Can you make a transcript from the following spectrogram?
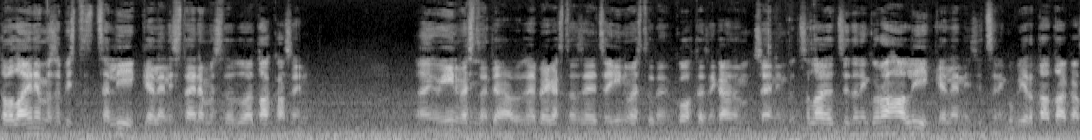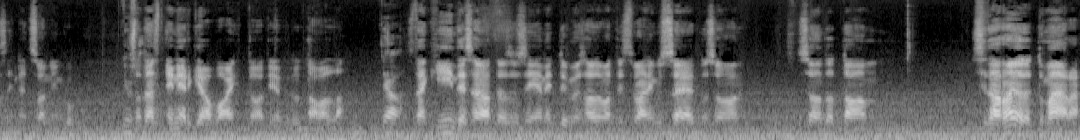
tavallaan enemmän sä pistät sen liikkeelle, niin sitä enemmän sitä tulee takaisin. Niin kuin investointiajatus ei pelkästään se, että se investoit jonkun kohteeseen käytön, mutta se, niin kuin, että sä laitat sitä niin kuin rahaa liikkeelle, niin sitten se niin kuin virtaa takaisin. Että se on, niin kuin, Just se on tästä energiavaihtoa tietyllä tavalla Joo. sitä kiinteistöajattelussa siihen liittyy myös automaattisesti vähän niin kuin se, että no se on, se on tota, sitä on rajoitettu määrä.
